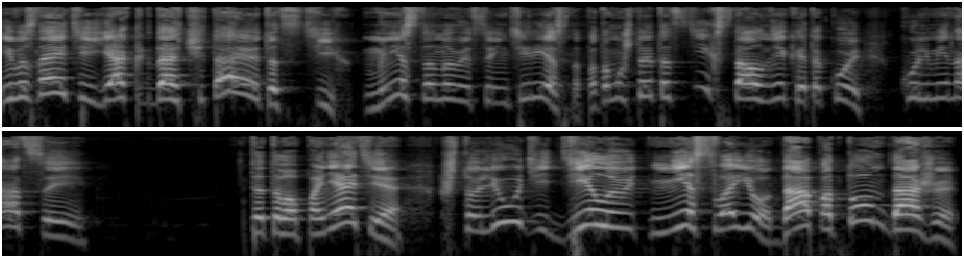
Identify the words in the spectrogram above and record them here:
И вы знаете, я когда читаю этот стих, мне становится интересно, потому что этот стих стал некой такой кульминацией этого понятия, что люди делают не свое. Да, потом даже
